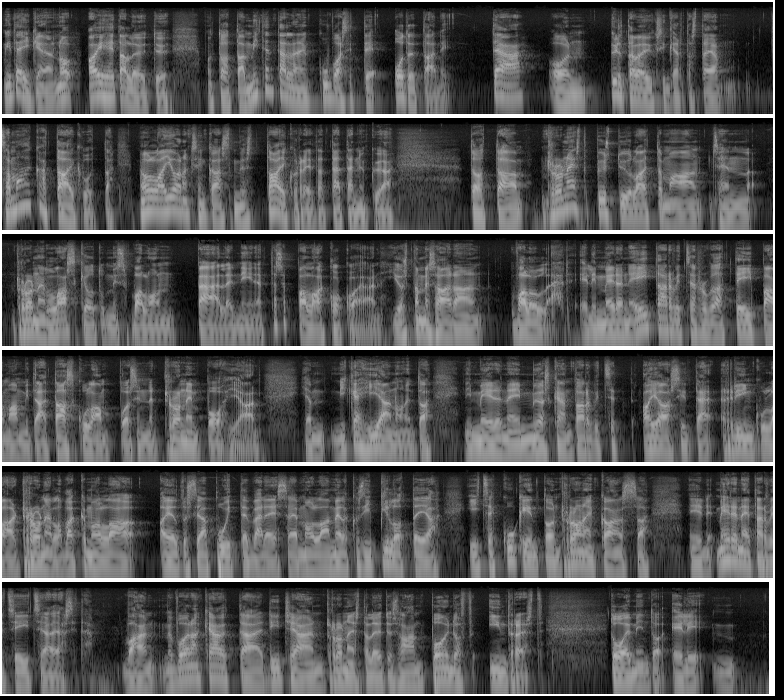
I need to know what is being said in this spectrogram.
Mitä ikinä? No aiheita löytyy. Mutta tota, miten tällainen kuva sitten otetaan, niin tämä on yllättävän yksinkertaista ja samaan aikaan taikuutta. Me ollaan Joonaksen kanssa myös taikureita tätä nykyään. Tota, droneista pystyy laittamaan sen dronen laskeutumisvalon päälle niin, että se palaa koko ajan, josta me saadaan valonlähde. Eli meidän ei tarvitse ruveta teippaamaan mitään taskulamppua sinne dronen pohjaan. Ja mikä hienointa, niin meidän ei myöskään tarvitse ajaa sitä rinkulaa dronella, vaikka me ollaan ajeltu siellä puitten väleissä ja me ollaan melkoisia pilotteja itse kukin ton dronen kanssa, niin meidän ei tarvitse itse ajaa sitä, vaan me voidaan käyttää DJIn droneista löytyy sellainen point of interest toiminto, eli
